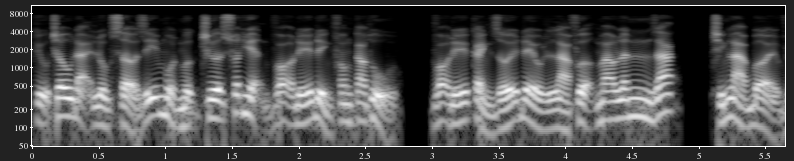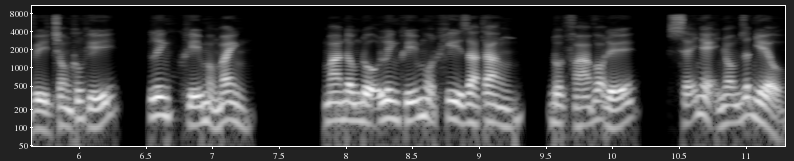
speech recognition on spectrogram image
Cựu châu đại lục sở dĩ một mực chưa xuất hiện võ đế đỉnh phong cao thủ, võ đế cảnh giới đều là phượng mao lân giác, chính là bởi vì trong không khí, linh khí mỏng manh. Mà nồng độ linh khí một khi gia tăng, đột phá võ đế, sẽ nhẹ nhõm rất nhiều.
